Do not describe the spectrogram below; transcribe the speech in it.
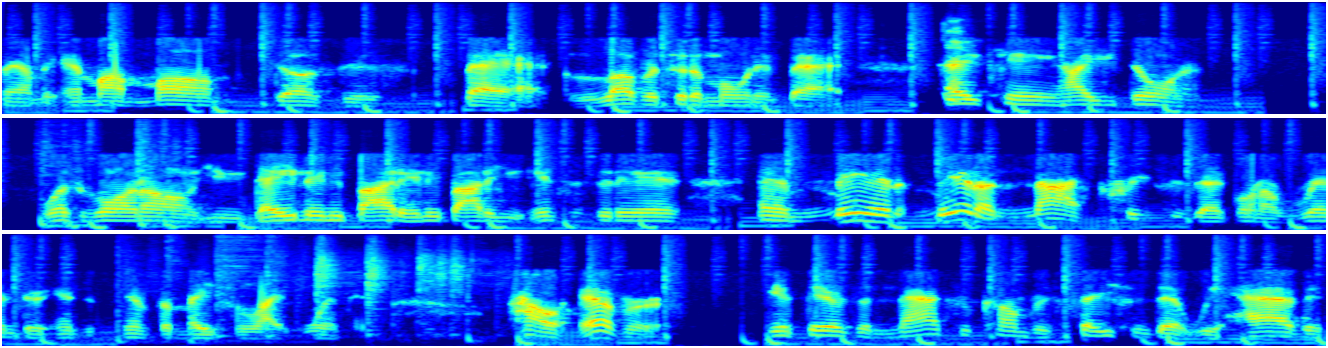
family, and my mom does this bad. Love her to the moon and back. Hey, King, how you doing? What's going on? You dating anybody? Anybody you interested in? And men, men are not creatures that are going to render information like women. However, if there's a natural conversation that we have it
